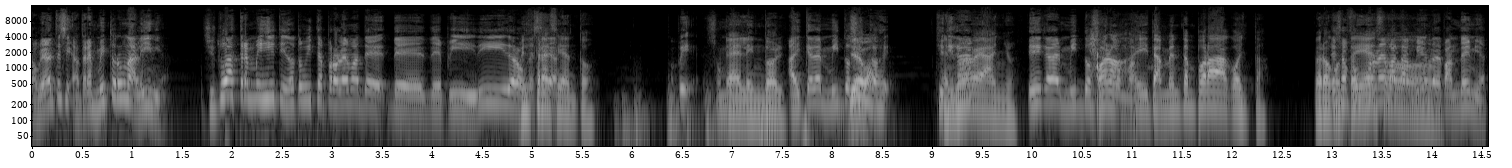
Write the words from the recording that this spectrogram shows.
obviamente sí, a 3.000 tú eres una línea. Si tú das 3.000 hits y no tuviste problemas de, de, de PED, de lo que sea. 1300 papi, son- de Lindor. hay que dar 1.200 Lleva. hits. Si en tiene, que nueve dar, años. tiene que dar 1.200 Bueno, más. y también temporada corta. Pero Eso fue un problema eso- también, lo de pandemia.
